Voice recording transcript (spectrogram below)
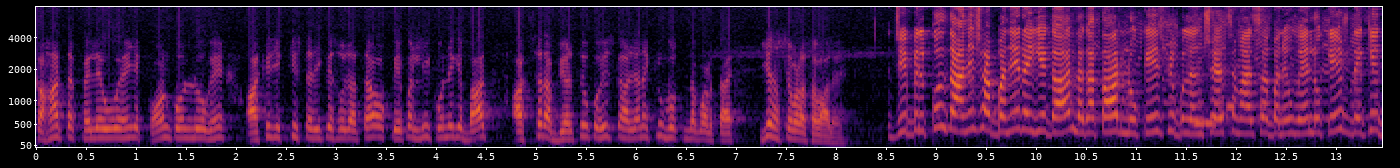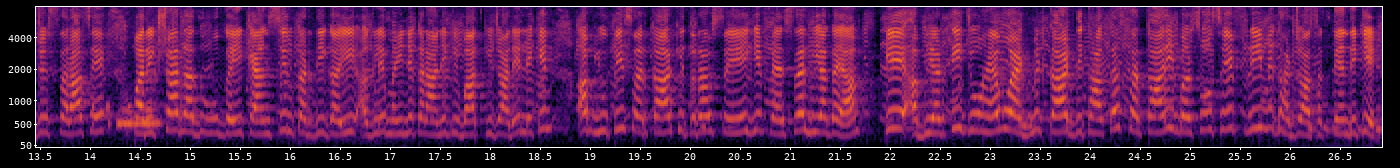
कहाँ तक फैले हुए हैं ये कौन कौन लोग हैं आखिर ये किस तरीके से हो जाता है और पेपर लीक होने के बाद अक्सर अभ्यर्थियों को इसका जाना क्यों भुगतना पड़ता है ये सबसे बड़ा सवाल है। जी बिल्कुल, दानिश आप बने रहिएगा। लगातार लोकेश भी बुलंदशहर से हमारे साथ बने हुए हैं। लोकेश, देखिए, जिस तरह से परीक्षा रद्द हो गई कैंसिल कर दी गई, अगले महीने कराने की बात की जा रही है, लेकिन अब यूपी सरकार की तरफ़ से ये फैसला लिया गया कि अभ्यर्थी जो है, वो एडमिट कार्ड दिखाकर सरकारी बसों से फ्री में घर जा सकते हैं। देखिए,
